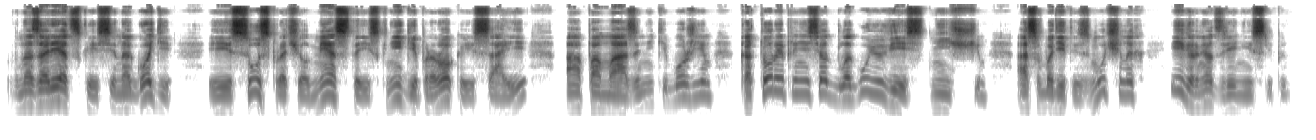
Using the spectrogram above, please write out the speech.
В Назаретской синагоге Иисус прочел место из книги пророка Исаии о помазаннике Божьем, который принесет благую весть нищим, освободит измученных и вернет зрение слепым.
